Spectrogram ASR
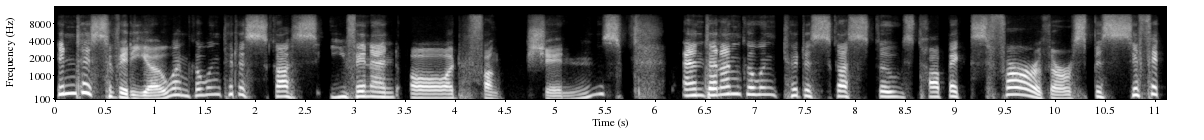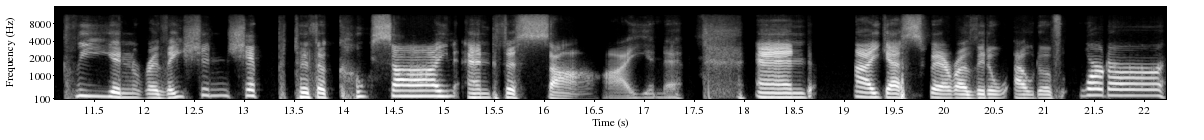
In this video, I'm going to discuss even and odd functions, and then I'm going to discuss those topics further, specifically in relationship to the cosine and the sine. And I guess we're a little out of order.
